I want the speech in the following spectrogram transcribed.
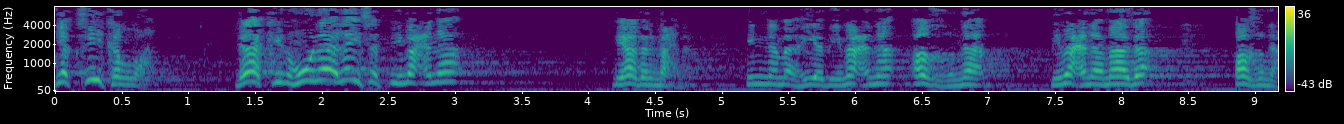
يكفيك الله. لكن هنا ليست بمعنى بهذا المعنى. إنما هي بمعنى أغنى. بمعنى ماذا؟ أغنى.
